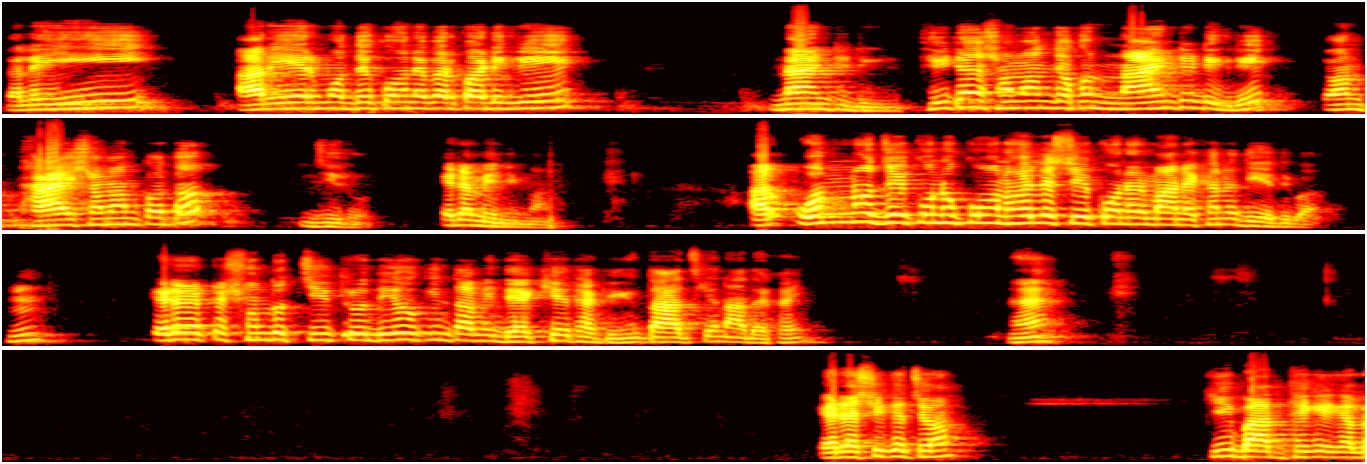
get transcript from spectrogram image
তাহলে ই আর এর মধ্যে কোণ এবার কয় ডিগ্রি নাইনটি ডিগ্রি থিটা সমান যখন নাইনটি ডিগ্রি তখন ফাই সমান কত? জিরো এটা মিনিমাম আর অন্য যে কোনো কোণ হলে সে কোণের মান এখানে দিয়ে দিবা। হুম? এটার একটা সুন্দর চিত্র দিয়েও কিন্তু আমি দেখিয়ে থাকি, কিন্তু আজকে না দেখাই। হ্যাঁ? এটা শিখেছ? কি বাদ থেকে গেল?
